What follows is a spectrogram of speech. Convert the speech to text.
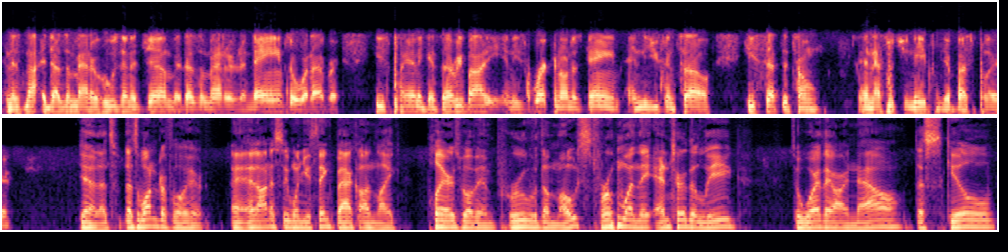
And it's not. It doesn't matter who's in the gym. It doesn't matter the names or whatever. He's playing against everybody, and he's working on his game. And you can tell he set the tone, and that's what you need from your best player. Yeah, that's that's wonderful here. And, and honestly, when you think back on like players who have improved the most from when they entered the league to where they are now, the skill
